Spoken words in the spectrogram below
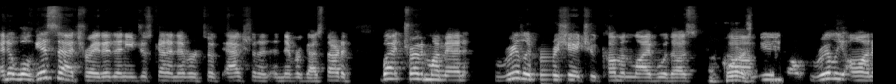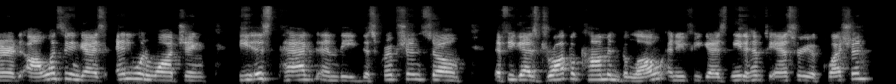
and it will get saturated and you just kind of never took action and, and, never got started. But Trevin, my man, really appreciate you coming live with us. Of course. Um, you know, really honored. Uh, once again, guys, anyone watching, he is tagged in the description. So if you guys drop a comment below and if you guys need him to answer your question,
